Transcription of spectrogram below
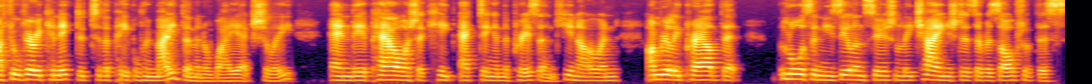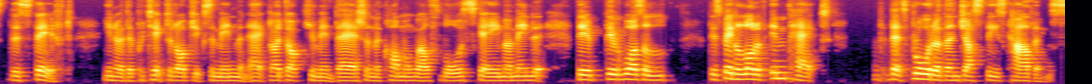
i feel very connected to the people who made them in a way actually and their power to keep acting in the present you know and i'm really proud that laws in new zealand certainly changed as a result of this this theft you know the Protected Objects Amendment Act. I document that in the Commonwealth law scheme. I mean, there there was a there's been a lot of impact that's broader than just these carvings.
